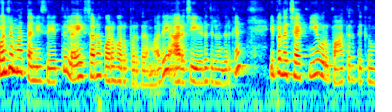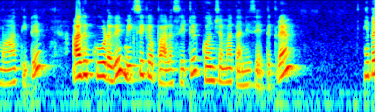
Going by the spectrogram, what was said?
கொஞ்சமாக தண்ணி சேர்த்து லைஸான குறகுறப்பு இருக்கிற மாதிரி அரைச்சி எடுத்துகிட்டு வந்திருக்கேன். இப்போ இந்த சட்னியை ஒரு பாத்திரத்துக்கு மாற்றிட்டு அது கூடவே மிக்சிக்கு பழசிட்டு கொஞ்சமாக தண்ணி சேர்த்துக்கிறேன். இப்போ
